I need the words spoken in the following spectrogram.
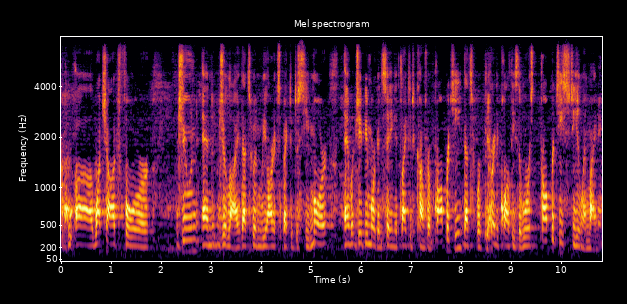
Uh, watch out for June and July, that's when we are expected to see more. And what JP Morgan's saying, it's likely to come from property. That's where the yeah. credit quality is the worst. Property, steel, and mining.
